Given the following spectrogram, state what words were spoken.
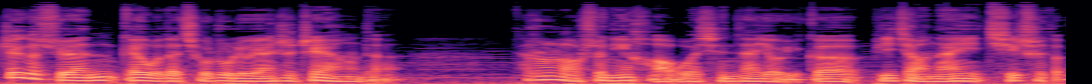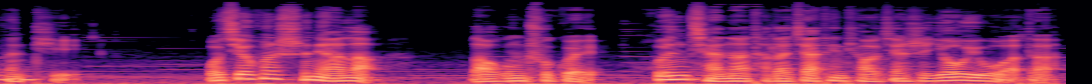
这个学员给我的求助留言是这样的，他说：“老师你好，我现在有一个比较难以启齿的问题，我结婚十年了，老公出轨，婚前呢他的家庭条件是优于我的，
